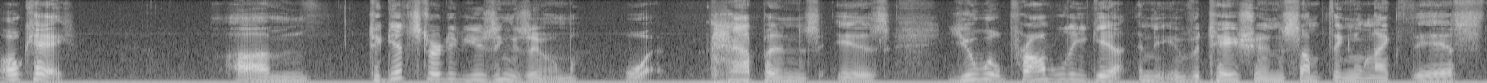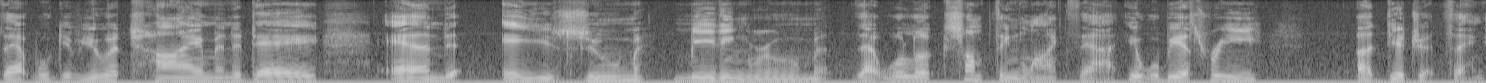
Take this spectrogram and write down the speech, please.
okay. Um, to get started using Zoom, what happens is you will probably get an invitation, something like this, that will give you a time and a day and a Zoom meeting room that will look something like that. It will be a three a digit thing.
